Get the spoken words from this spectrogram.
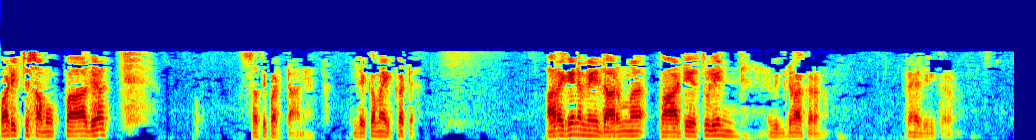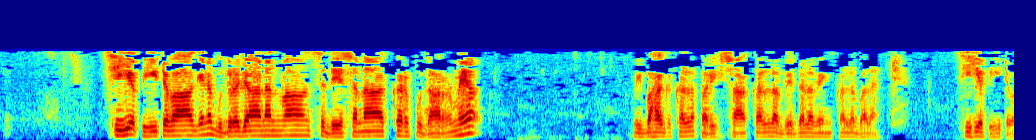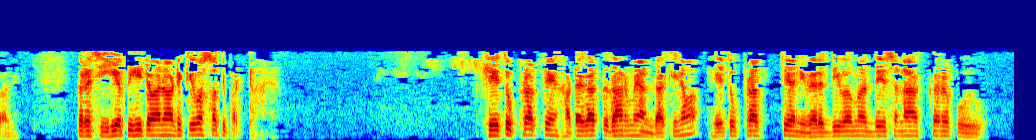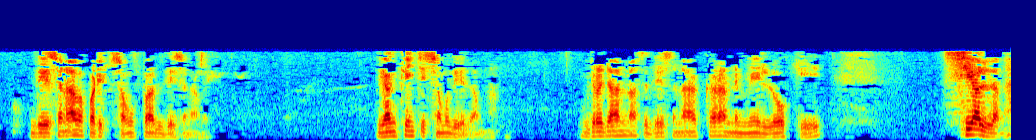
පටිච්ච සමුප්පාදයත් සතිපට්ඨානයත් දෙකම එකට. අරගෙන මේ ධර්ම පාඨය තුලින් විග්‍රහ කරනවා. පැහැදිලි කරනවා. සිහිය පිහිටවාගෙන බුදුරජාණන් වහන්සේ දේශනා කරපු ධර්මය විභාග කළා පරීක්ෂා කළා බෙදලා වෙන් කළා බලන්න සිහිය පිහිටවාගෙන. ତර සිහිය පිහිටවනවට කියව සතිපට්ඨාන. හේතු ප්‍රත්‍යයෙන් හටගත් ධර්මයන් දකිනවා හේතු ප්‍රත්‍ය නිවැරදිවම දේශනා කරපු දේශනාව පටිච්චසමුප්පාද දේශනාවයි යංකින්ච සමුදය ධම්ම. බුදුරජාණන් වහන්සේ දේශනා කරන්නේ මේ ලෝකේ සියල්ලම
